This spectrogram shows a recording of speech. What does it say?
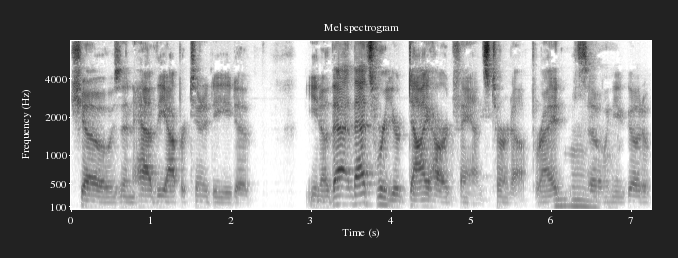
shows and have the opportunity to you know that that's where your diehard fans turn up right? Mm-hmm. so when you go to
